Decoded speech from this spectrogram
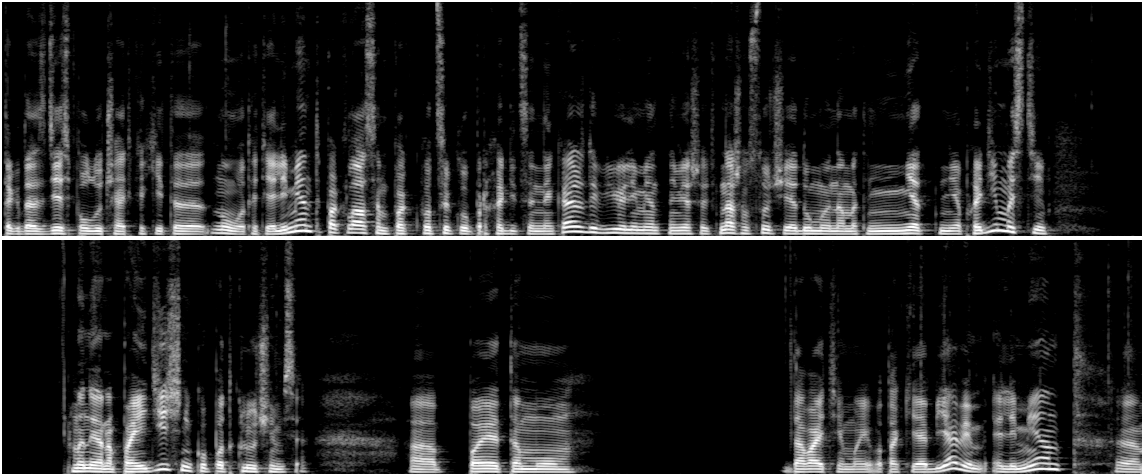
тогда здесь получать какие-то, ну, вот эти элементы по классам, по, по циклу проходиться на каждый view элемент навешивать. В нашем случае, я думаю, нам это нет необходимости. Мы, наверное, по единичнику подключимся. А, поэтому давайте мы его так и объявим. Элемент, э,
